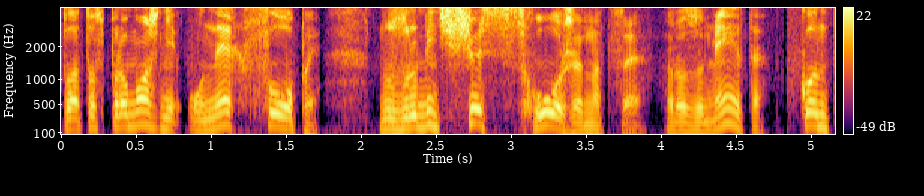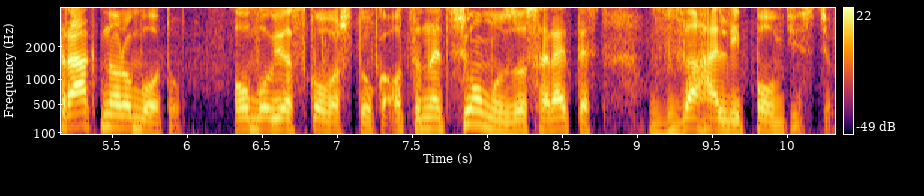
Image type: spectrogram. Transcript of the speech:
платоспроможні, у них ФОПи. Ну зробіть щось схоже на це. Розумієте? Контракт на роботу. Обов'язкова штука. Оце на цьому зосередьтесь взагалі повністю.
